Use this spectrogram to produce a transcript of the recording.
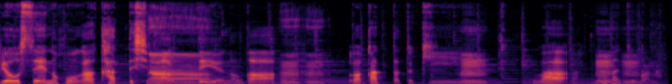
病性の方が勝ってしまうっていうのがうんうん。分かったう時ん。は、うんもうなんていうかな、うん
